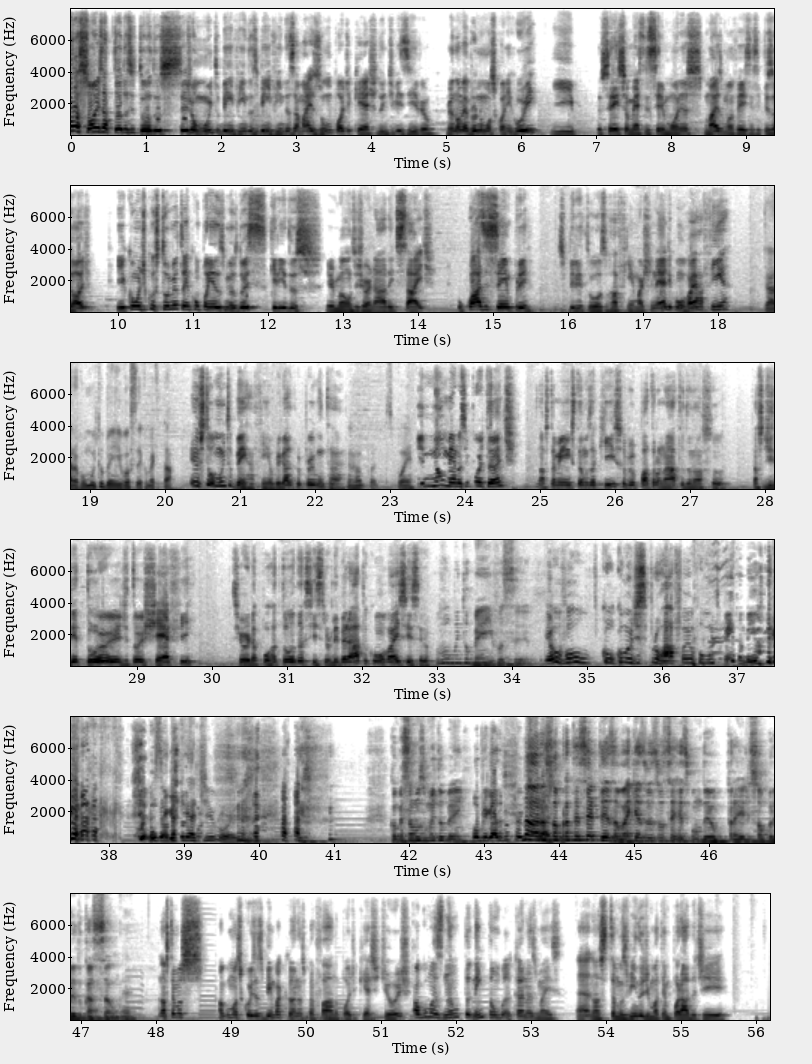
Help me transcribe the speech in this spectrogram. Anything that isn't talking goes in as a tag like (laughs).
Saudações a todas e todos, sejam muito bem-vindos e bem-vindas a mais um podcast do Indivisível. Meu nome é Bruno Mosconi Rui e eu serei seu mestre de cerimônias mais uma vez nesse episódio. E como de costume, eu estou em companhia dos meus dois queridos irmãos de jornada e de site, o quase sempre espirituoso Rafinha Martinelli. Como vai, Rafinha? Cara, vou muito bem. E você, como é que tá? Eu estou muito bem, Rafinha. Obrigado por perguntar. Ah, pode, disponha. E não menos importante, nós também estamos aqui sob o patronato do nosso, nosso diretor, editor-chefe, senhor da porra toda, Cícero Liberato. Como vai, Cícero? Eu vou muito bem, e você? Eu vou, co- como eu disse pro Rafa, eu vou muito bem também. (laughs) Obrigado, criativo hoje. (laughs) Começamos muito bem. obrigado por perguntar. Não, era só pra ter certeza. Vai que às vezes você respondeu pra ele só por educação. É. Nós temos algumas coisas bem bacanas pra falar no podcast de hoje. Algumas não nem tão bacanas, mas é, nós estamos vindo de uma temporada de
